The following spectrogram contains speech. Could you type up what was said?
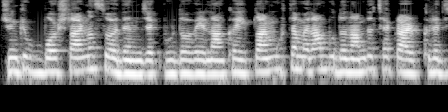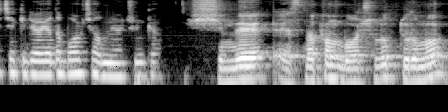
Çünkü bu borçlar nasıl ödenecek? Burada verilen kayıplar muhtemelen bu dönemde tekrar kredi çekiliyor ya da borç alınıyor çünkü. Şimdi esnafın borçluluk durumu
